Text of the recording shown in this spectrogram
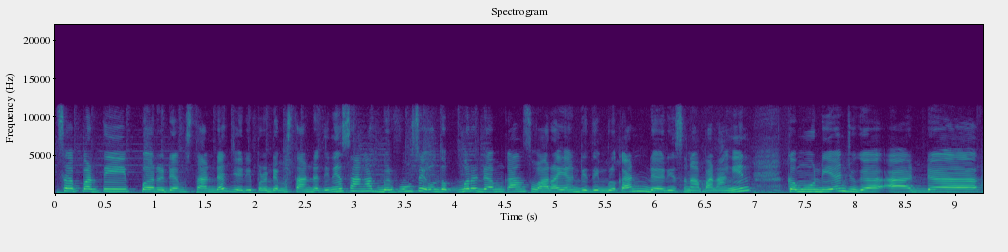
seperti peredam standar. Jadi peredam standar ini sangat berfungsi untuk meredamkan suara yang ditimbulkan dari senapan angin. Kemudian juga ada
